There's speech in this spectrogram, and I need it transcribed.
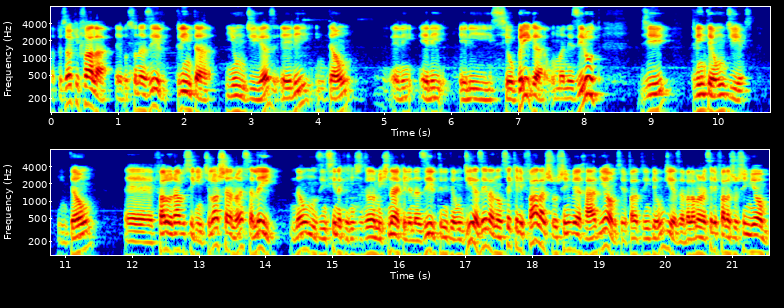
a pessoa que fala eu sou Nazir 31 dias, ele então ele ele ele se obriga uma Nazirut de 31 dias. Então, é, fala o seguinte: Loshano, essa lei não nos ensina que a gente entrou na Mishnah, que ele é Nazir 31 dias, ele a não ser que ele fala Shoshim Vehad Yom, se ele fala 31 dias, mas se ele fala Shoshim Yom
